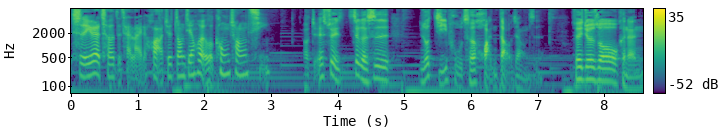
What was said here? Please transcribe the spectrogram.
十月车子才来的话，就中间会有个空窗期。哦，哎，所以这个是。你说吉普车环岛这样子，所以就是说我可能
